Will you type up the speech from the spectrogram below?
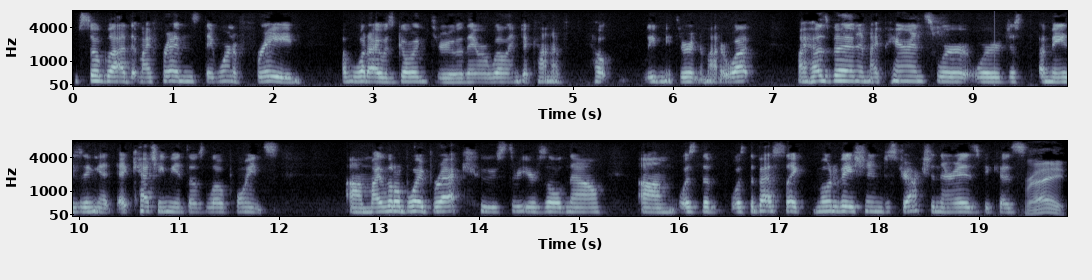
I'm so glad that my friends they weren't afraid of what I was going through. They were willing to kind of lead me through it no matter what. my husband and my parents were were just amazing at, at catching me at those low points. Um, my little boy Breck, who's three years old now, um, was the was the best like motivation distraction there is because right.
